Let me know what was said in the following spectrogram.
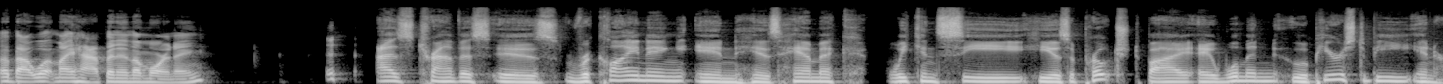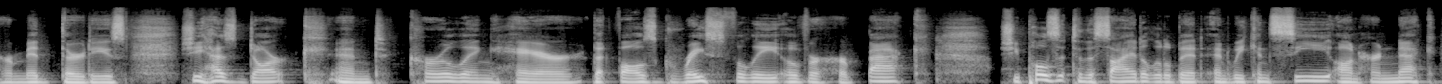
about what might happen in the morning as Travis is reclining in his hammock, we can see he is approached by a woman who appears to be in her mid 30s. She has dark and curling hair that falls gracefully over her back. She pulls it to the side a little bit, and we can see on her neck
